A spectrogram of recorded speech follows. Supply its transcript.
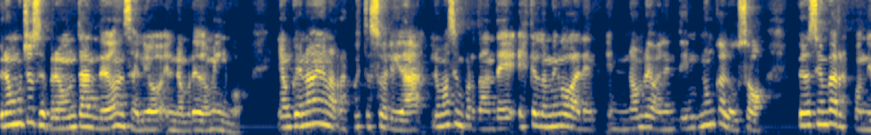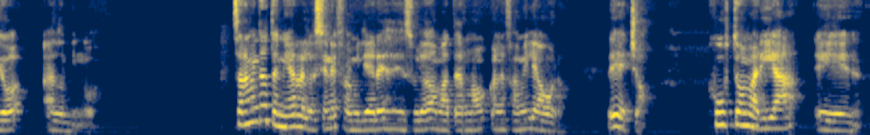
Pero muchos se preguntan de dónde salió el nombre Domingo. Y aunque no hay una respuesta sólida, lo más importante es que el, domingo el nombre Valentín nunca lo usó, pero siempre respondió a Domingo. Sarmiento tenía relaciones familiares desde su lado materno con la familia Oro. De hecho, justo María eh,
